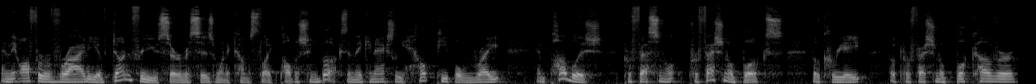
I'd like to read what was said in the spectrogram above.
and they offer a variety of done-for-you services when it comes to like publishing books, and they can actually help people write and publish professional professional books. They'll create a professional book cover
